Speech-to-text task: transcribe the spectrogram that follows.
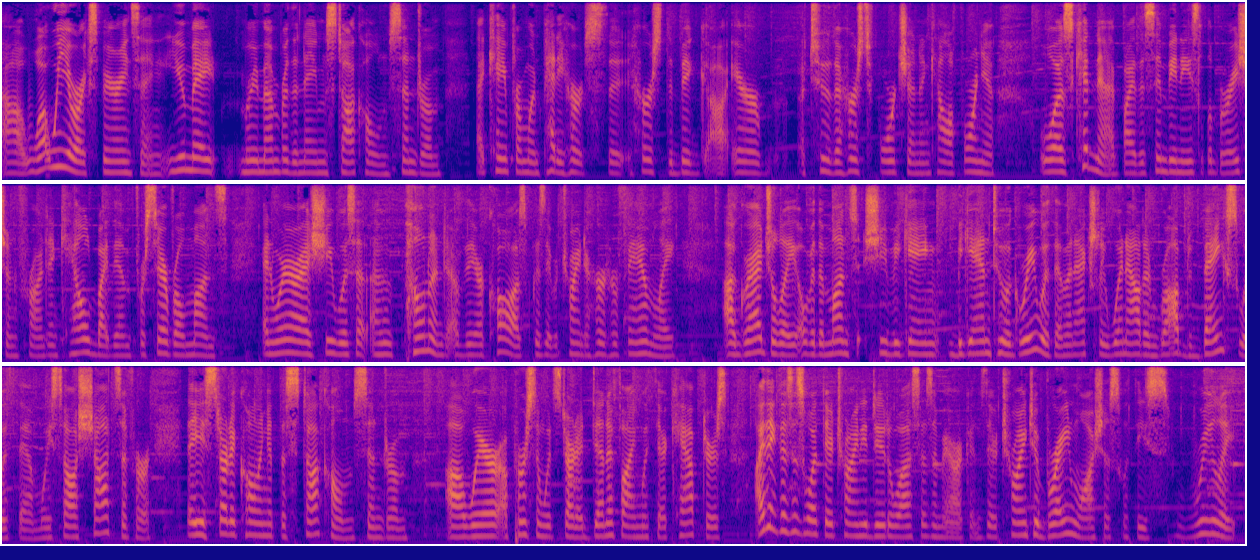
uh, what we are experiencing. You may remember the name Stockholm syndrome. That came from when Patty Hearst, the Hearst, the big uh, heir to the Hearst fortune in California, was kidnapped by the Symbionese Liberation Front and held by them for several months. And whereas she was an opponent of their cause because they were trying to hurt her family, uh, gradually over the months she began began to agree with them and actually went out and robbed banks with them. We saw shots of her. They started calling it the Stockholm syndrome. Uh, where a person would start identifying with their captors. I think this is what they're trying to do to us as Americans. They're trying to brainwash us with these really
